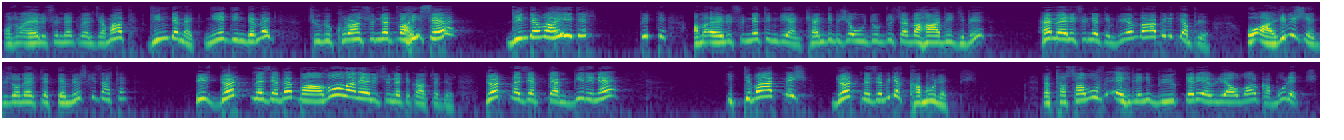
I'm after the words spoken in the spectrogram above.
O zaman ehli sünnet vel cemaat din demek. Niye din demek? Çünkü Kur'an sünnet vahiy ise din de vahiydir. Bitti. Ama ehli sünnetim diyen kendi bir şey uydurduysa Vehhabi gibi hem ehli sünnetim diyor hem Vehhabilik yapıyor. O ayrı bir şey. Biz ona ehli sünnet demiyoruz ki zaten. Biz dört mezhebe bağlı olan ehli sünneti kastediyoruz. Dört mezhepten birine ittiba etmiş, dört mezhebi de kabul etmiş. Ve tasavvuf ehlini, büyükleri Evliyaullah'ı kabul etmiş.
